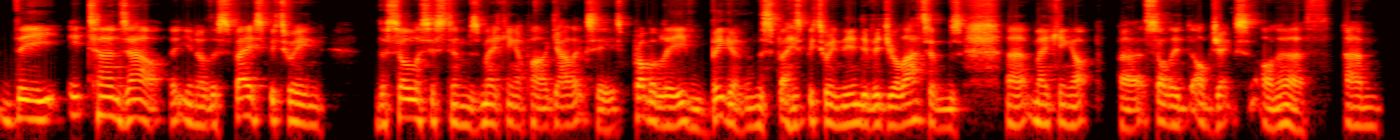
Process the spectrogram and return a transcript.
the it turns out that you know the space between the solar systems making up our galaxy is probably even bigger than the space between the individual atoms uh, making up uh, solid objects on Earth. Um,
